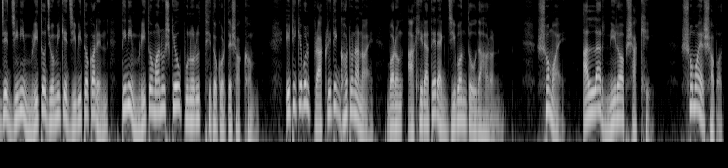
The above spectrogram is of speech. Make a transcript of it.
যে যিনি মৃত জমিকে জীবিত করেন, তিনি মৃত মানুষকেও পুনরুত্থিত করতে সক্ষম। এটি কেবল প্রাকৃতিক ঘটনা নয়, বরং আখিরাতের এক জীবন্ত উদাহরণ। সময়, আল্লাহর নীরব সাক্ষী। সময়ের শপথ।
